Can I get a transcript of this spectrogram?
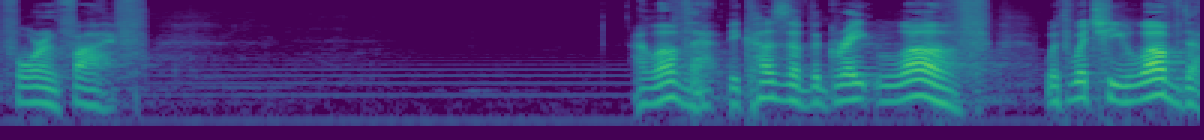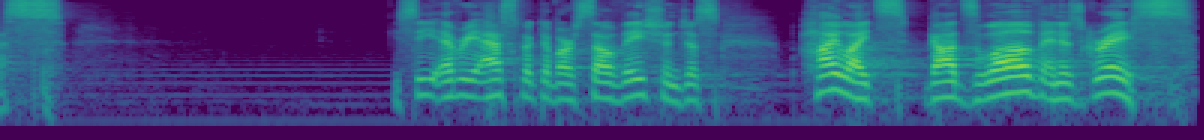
4 and 5. I love that because of the great love with which He loved us. You see, every aspect of our salvation just highlights God's love and His grace.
